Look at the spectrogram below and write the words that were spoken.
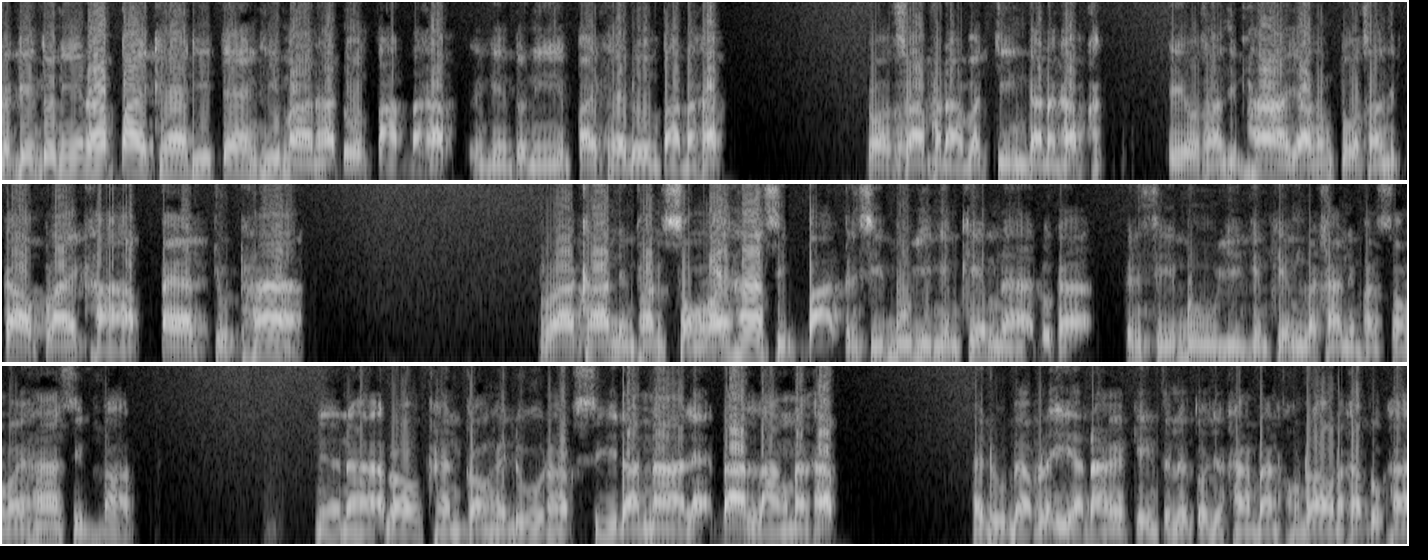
กางเกงตัวนี้นะครับ ป้ายแคร์ที่แจ้งที่มานะฮะโดนตัดนะครับกางเกงตัวนี้ป้ายแคร์โดนตัดนะครับ ก็ทราบขนาดวัดจริงกันนะครับ เอว35 ยาวทั้งตัว 39 ปลายขา 8.5 ราคา 1,250 บาท เป็นสีบูยีนเข้มๆนะฮะลูกค้าเป็นสีบูยีนเข้มๆราคา 1,250 บาท เนี่ยนะฮะเราแผนกล้องให้ดูนะครับ สีด้านหน้าและด้านหลังนะครับ ให้ดูแบบละเอียดนะฮะกางเกงแต่ละตัวจากทางร้านของเรานะครับ ลูกค้า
